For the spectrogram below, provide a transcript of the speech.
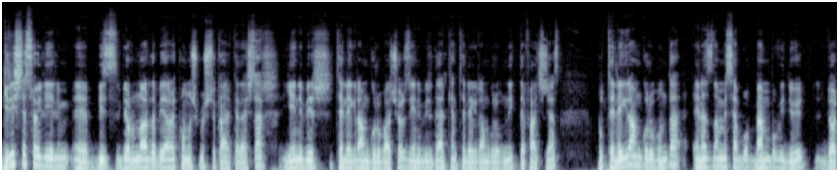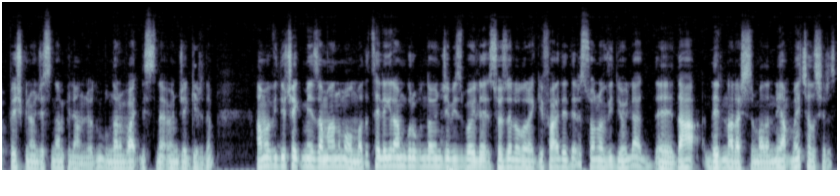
Girişte söyleyelim, e, biz yorumlarda bir ara konuşmuştuk arkadaşlar. Yeni bir Telegram grubu açıyoruz. Yeni bir derken Telegram grubunu ilk defa açacağız. Bu Telegram grubunda en azından mesela bu, ben bu videoyu 4-5 gün öncesinden planlıyordum. Bunların whitelistine önce girdim. Ama video çekmeye zamanım olmadı. Telegram grubunda önce biz böyle sözel olarak ifade ederiz. Sonra videoyla e, daha derin araştırmalarını yapmaya çalışırız.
